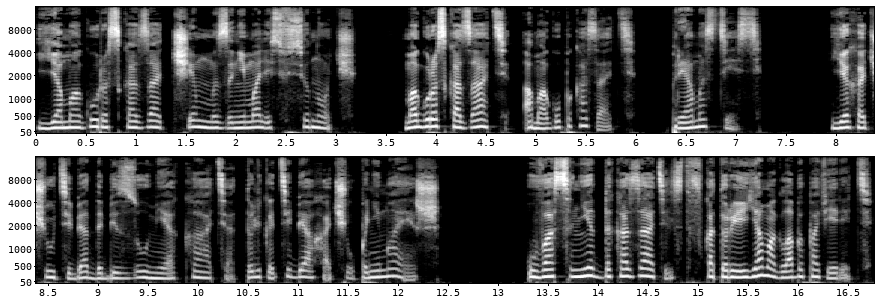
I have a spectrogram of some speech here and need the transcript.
«Я могу рассказать, чем мы занимались всю ночь. Могу рассказать, а могу показать. Прямо здесь. Я хочу тебя до безумия, Катя, только тебя хочу, понимаешь? У вас нет доказательств, в которые я могла бы поверить.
